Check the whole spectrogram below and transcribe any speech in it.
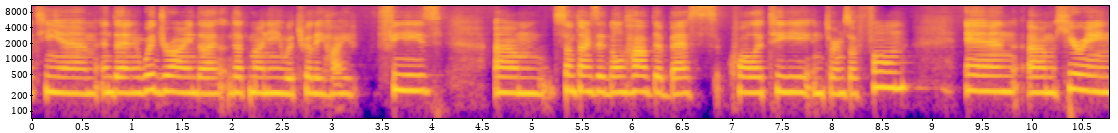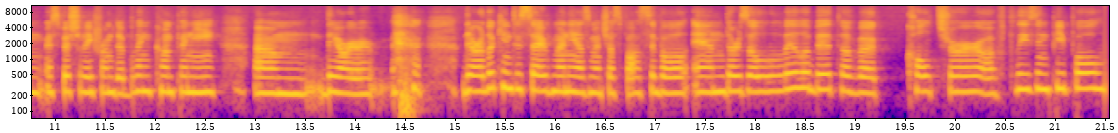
ATM, and then withdrawing that, that money with really high fees. Um, sometimes they don't have the best quality in terms of phone. And um, hearing, especially from the Blink company, um, they are they are looking to save money as much as possible. And there's a little bit of a culture of pleasing people.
